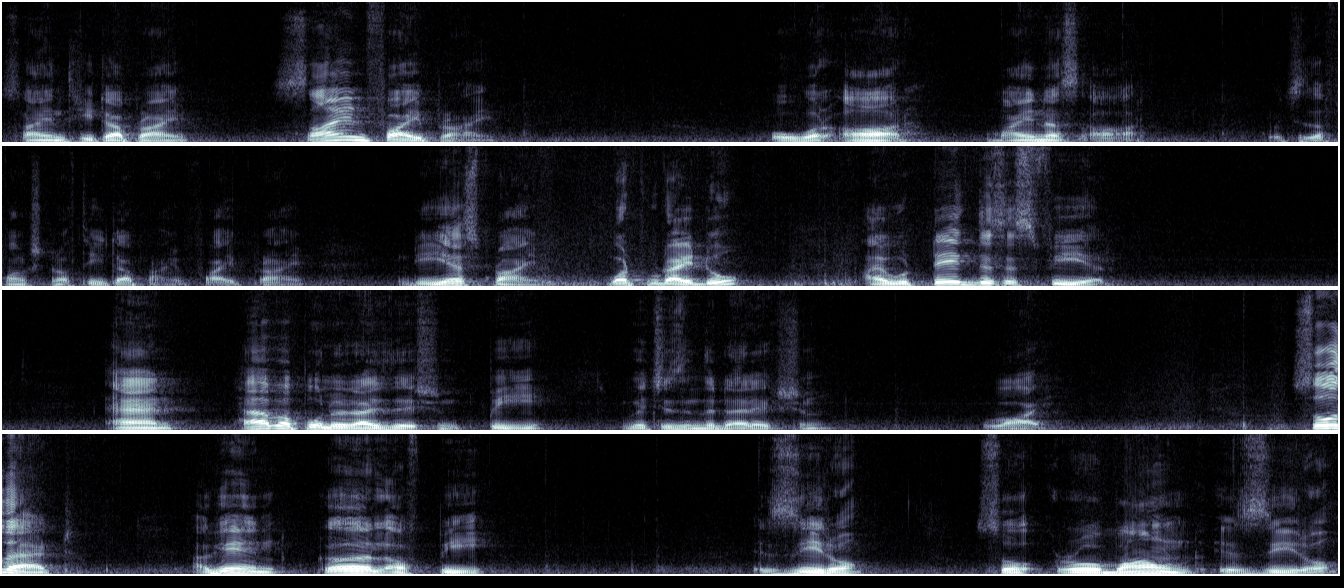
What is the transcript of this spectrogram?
sine theta prime sine phi prime over r minus r which is a function of theta prime phi prime ds prime, what would I do? I would take this sphere and have a polarization p which is in the direction y. So, that again curl of p is 0. So, rho bound is 0,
